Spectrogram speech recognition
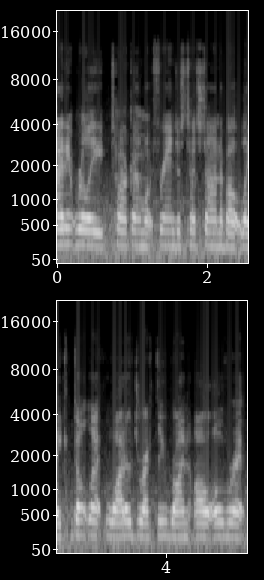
I didn't really talk on what Fran just touched on about like don't let water directly run all over it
